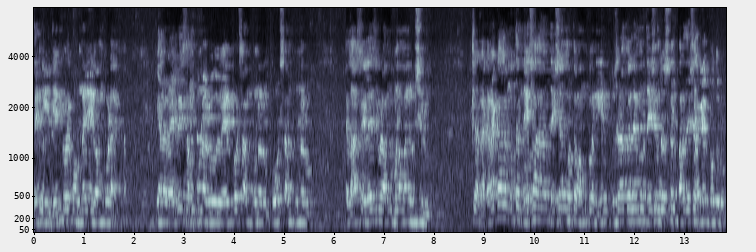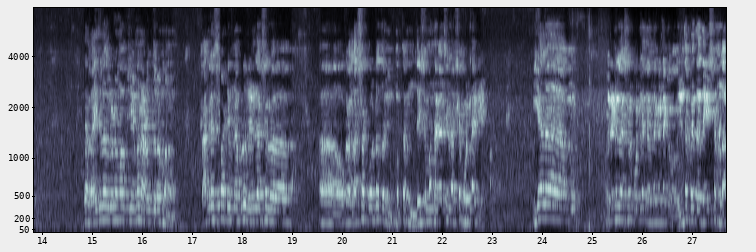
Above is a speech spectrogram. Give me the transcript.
దేని దేనికి వరకు ఉన్నది అమ్ముకోవడానికి ఇలా రైల్వేస్ అమ్ముకున్నారు ఎయిర్పోర్ట్స్ అమ్ముకున్నారు పోర్ట్స్ అమ్ముకున్నారు. లాస్ట్ ఎల్ఐసి కూడా అమ్ముకున్నామని చూసారు ఇట్లా రకరకాల మొత్తం దేశ దేశాన్ని మొత్తం అమ్ముకొని గుజరాత్ వాళ్ళేమో దేశం దోసుకొని పరదేశాలకు వెళ్ళిపోతారు ఇట్లా రైతుల రుణమాఫీ చేయమని అడుగుతున్నాం మనం. కాంగ్రెస్ పార్టీ ఉన్నప్పుడు రెండు లక్షల ఒక లక్ష కోట్లతో మొత్తం దేశం అంతా కలిసి లక్ష కోట్లు అయినాయి ఇవాళ రెండు లక్షల కోట్లు అయితే అంతకంటే ఇంత పెద్ద దేశంలో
